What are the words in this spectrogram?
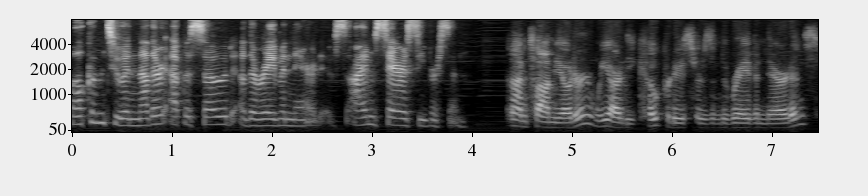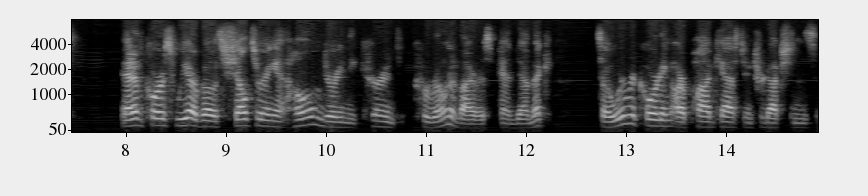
Welcome to another episode of the Raven Narratives. I'm Sarah Severson. And I'm Tom Yoder. We are the co producers of the Raven Narratives. And of course, we are both sheltering at home during the current coronavirus pandemic. So we're recording our podcast introductions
